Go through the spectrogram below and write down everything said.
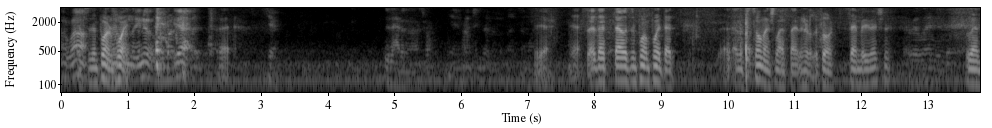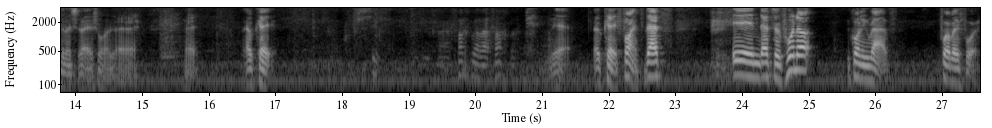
Oh wow. Which is an important Learned point. Something new. Yeah. Right. Does it have it in the? Yeah, it that in the footnotes somewhere. Yeah. Yeah. So that that was an important point that uh, I don't know if Tom mentioned last night. I heard on the phone. Sam maybe you mentioned it. Never landed there. Orlando mentioned it. Right. Sure. Right. Right. right. Okay. Fuck, fuck, fuck. Yeah. Okay. Fine. So that's in that's Rav Huna according Rav, four by four.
